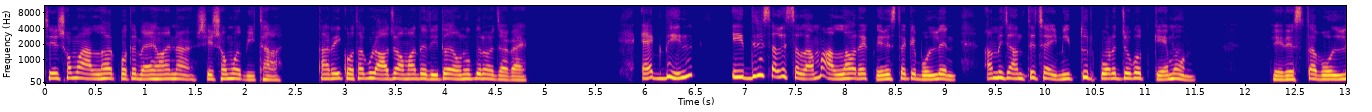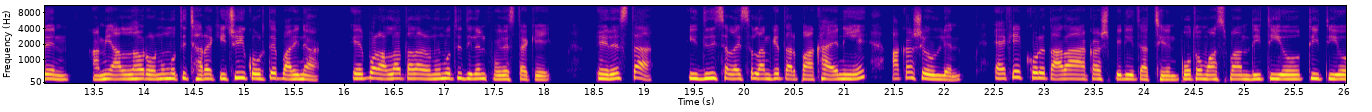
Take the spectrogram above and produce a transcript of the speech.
যে সময় আল্লাহর পথে ব্যয় হয় না, সে সময় বৃথা। তার এই কথাগুলো আজও আমাদের হৃদয় অনুপ্রেরণা জাগায়। একদিন ইদ্রিস আলাইসাল্লাম আল্লাহর এক ফেরেস্তাকে বললেন, আমি জানতে চাই, মৃত্যুর পরের জগৎ কেমন? ফেরেস্তা বললেন, আমি আল্লাহর অনুমতি ছাড়া কিছুই করতে পারি না। এরপর আল্লাহ তালার অনুমতি দিলেন ফেরেস্তাকে ফেরেস্তা ইদ্রিস আলাইসাল্লামকে তার পাখায় নিয়ে আকাশে উঠলেন এক এক করে তারা আকাশ পেরিয়ে যাচ্ছিলেন। প্রথম আসমান, দ্বিতীয়, তৃতীয়।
